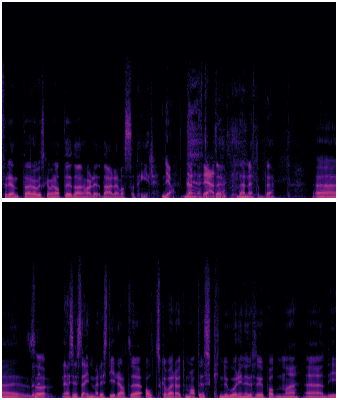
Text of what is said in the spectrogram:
Forente arabiske emirater, der, har de, der er det masse penger. ja, det er nettopp det. det, er nettopp det. Uh, så jeg syns det er innmari stilig at alt skal være automatisk. Du går inn i disse podene, Uh, de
